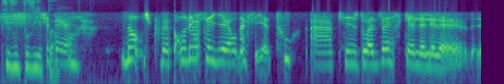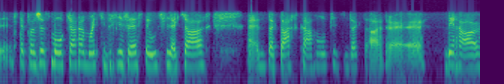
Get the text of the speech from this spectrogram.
Puis vous pouviez pas. Non, je pouvais pas. On essayait, on essayait tout. Ah, puis je dois dire que le, le, c'était pas juste mon cœur à moi qui brisait, c'était aussi le cœur euh, du docteur Caron puis du docteur euh,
